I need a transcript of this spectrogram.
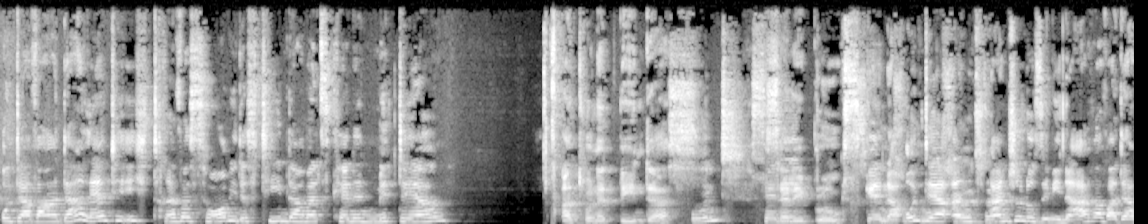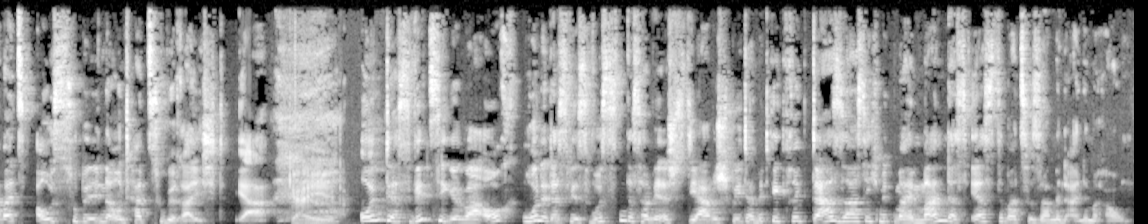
Und da war, da lernte ich Trevor Sorby, das Team damals kennen, mit der Antoinette Bienders. und Sally, Sally Brooks. Brooks. Genau. Brooks und der An. Angelo Seminara war damals Auszubildender und hat zugereicht. Ja. Geil. Und das Witzige war auch, ohne dass wir es wussten, das haben wir erst Jahre später mitgekriegt, da saß ich mit meinem Mann das erste Mal zusammen in einem Raum.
